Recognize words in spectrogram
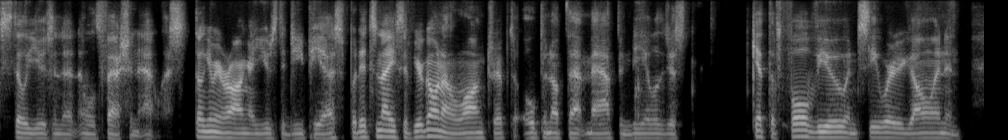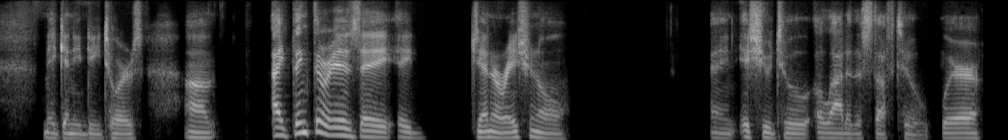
still using an old fashioned atlas. Don't get me wrong, I use the GPS, but it's nice if you're going on a long trip to open up that map and be able to just get the full view and see where you're going and make any detours. Um, I think there is a, a generational an issue to a lot of the stuff too, where,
